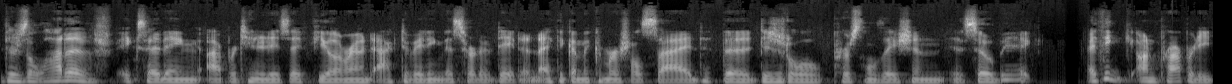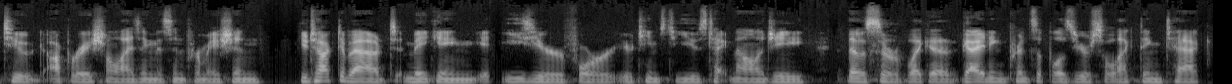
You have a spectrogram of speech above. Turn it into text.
There's a lot of exciting opportunities I feel around activating this sort of data. And I think on the commercial side, the digital personalization is so big. I think on property too, operationalizing this information. You talked about making it easier for your teams to use technology. That was sort of like a guiding principle as you're selecting tech.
